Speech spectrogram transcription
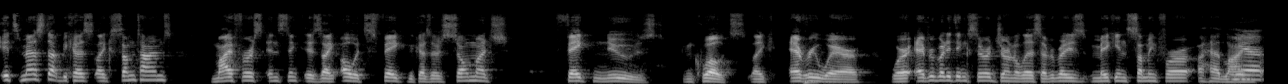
it's messed up because like sometimes my first instinct is like, "Oh, it's fake," because there's so much fake news in quotes like everywhere where everybody thinks they're a journalist, everybody's making something for a headline. Yeah.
